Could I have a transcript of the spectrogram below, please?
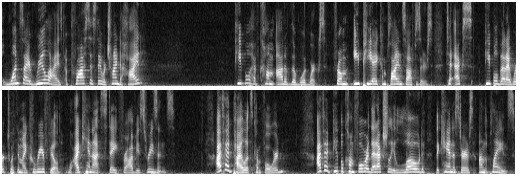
once I realized a process they were trying to hide, people have come out of the woodworks from EPA compliance officers to ex people that I worked with in my career field, I cannot state for obvious reasons. I've had pilots come forward. I've had people come forward that actually load the canisters on the planes.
